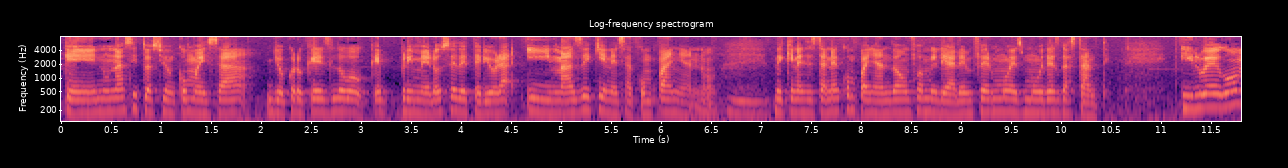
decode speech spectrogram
que en una situación como esa yo creo que es lo que primero se deteriora y más de quienes acompañan, ¿no? De quienes están acompañando a un familiar enfermo es muy desgastante. Y luego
